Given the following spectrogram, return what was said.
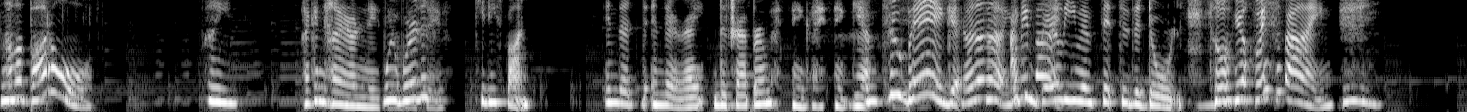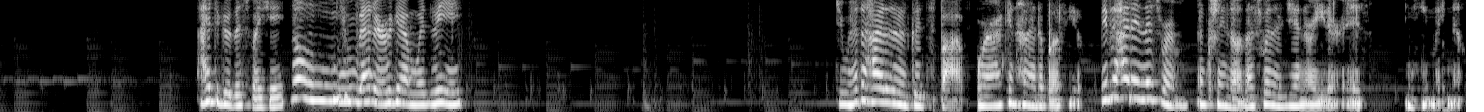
I'm a bottle. Fine. I can hide underneath. Wait, where does safe. Kitty spawn? In the in there, right? The trap room. I think. I think. Yeah. I'm too big. No, no, no, I can fine. barely even fit through the doors. no, you'll be fine. I had to go this way, Kate. No. You better come with me. Do we have to hide in a good spot where I can hide above you? Maybe hide in this room. Actually, no, that's where the generator is, and he might know.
